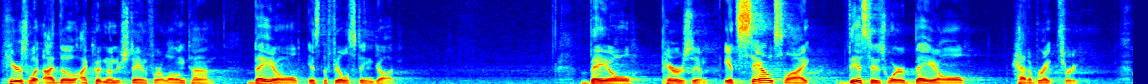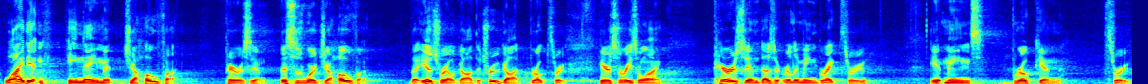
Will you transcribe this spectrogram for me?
Here's what I, though, I couldn't understand for a long time Baal is the Philistine god. Baal Perazim. It sounds like this is where Baal had a breakthrough. Why didn't he name it Jehovah Perazim? This is where Jehovah, the Israel God, the true God, broke through. Here's the reason why. Perazim doesn't really mean breakthrough, it means broken through.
